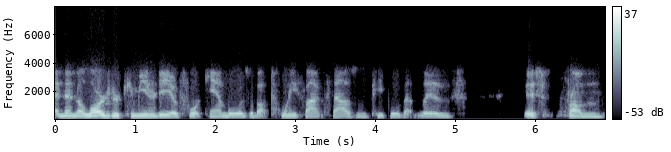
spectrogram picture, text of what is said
and then the larger community of Fort Campbell is about 25,000 people that live is from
